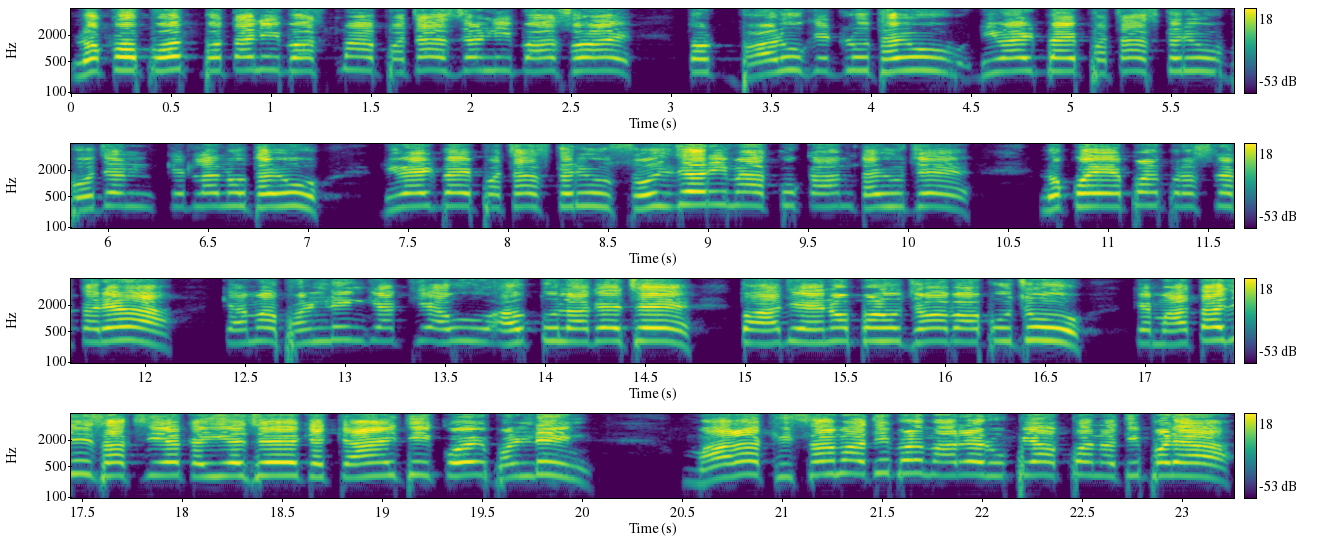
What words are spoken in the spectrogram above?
લોકો પોત, પોતાની બસમાં પચાસ જણની બસ હોય તો ભાડું કેટલું થયું? ડિવાઈડ બાય પચાસ કર્યું. ભોજન કેટલાનું થયું? ડિવાઈડ બાય પચાસ કર્યું. સોલ્જરીમાં આખું કામ થયું છે. લોકોએ એ પણ પ્રશ્ન કર્યા કે આમાં ફંડિંગ ક્યાંકથી આવું આવતું લાગે છે? તો આજે એનો પણ હું જવાબ આપું છું કે માતાજી સાક્ષીએ કહીએ છે કે ક્યાંયથી કોઈ ફંડિંગ મારા ખિસ્સામાંથી પણ મારે રૂપિયા આપવા નથી પડ્યા.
